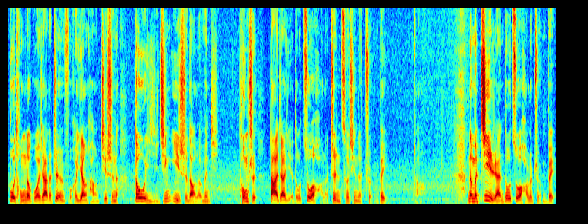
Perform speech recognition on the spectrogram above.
不同的国家的政府和央行，其实呢都已经意识到了问题，同时大家也都做好了政策性的准备啊。那么既然都做好了准备，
